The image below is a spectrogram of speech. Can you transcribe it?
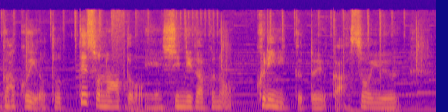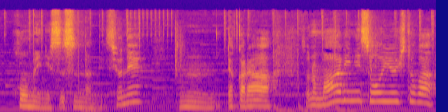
学位を取ってその後、えー、心理学のクリニックというかそういう方面に進んだんですよね。うん、だからその周りにそういう人が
